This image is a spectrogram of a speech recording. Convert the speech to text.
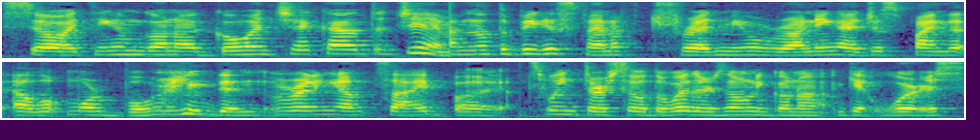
So I think I'm gonna go and check out the gym. I'm not the biggest fan of treadmill running. I just find it a lot more boring than running outside, but it's winter, so the weather is only gonna get worse.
